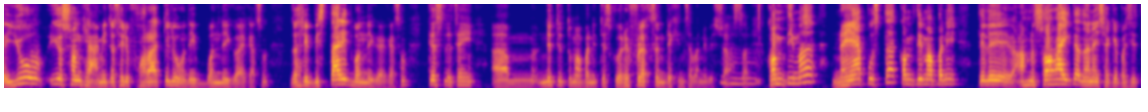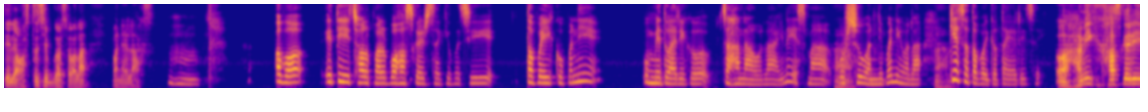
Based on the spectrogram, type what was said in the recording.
यो यो सङ्ख्या हामी जसरी फराकिलो हुँदै बन्दै गएका छौँ जसरी विस्तारित बन्दै गएका छौँ त्यसले चाहिँ नेतृत्वमा पनि त्यसको रिफ्लेक्सन देखिन्छ भन्ने विश्वास छ। कम्तीमा नयाँ पुस्ता कम्तीमा पनि त्यसले आफ्नो सहभागिता जनाइसकेपछि त्यसले हस्तक्षेप गर्छ होला भन्ने लाग्छ। अब यति छलफल बहस गरिसकेपछि तपाईँको पनि उम्मेदवारीको चाहना होला होइन? यसमा। उठ्छु भन्ने पनि होला। के छ तपाईँको तयारी चाहिँ? हामी खास गरी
